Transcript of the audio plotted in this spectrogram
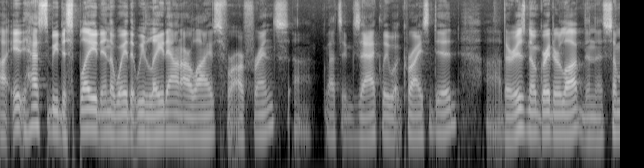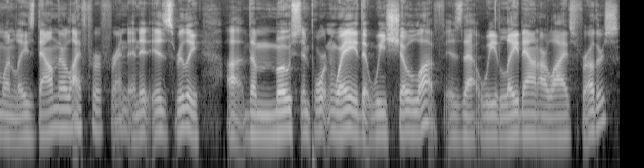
uh, it has to be displayed in the way that we lay down our lives for our friends. Uh, that's exactly what Christ did. Uh, there is no greater love than that someone lays down their life for a friend, and it is really uh, the most important way that we show love is that we lay down our lives for others.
